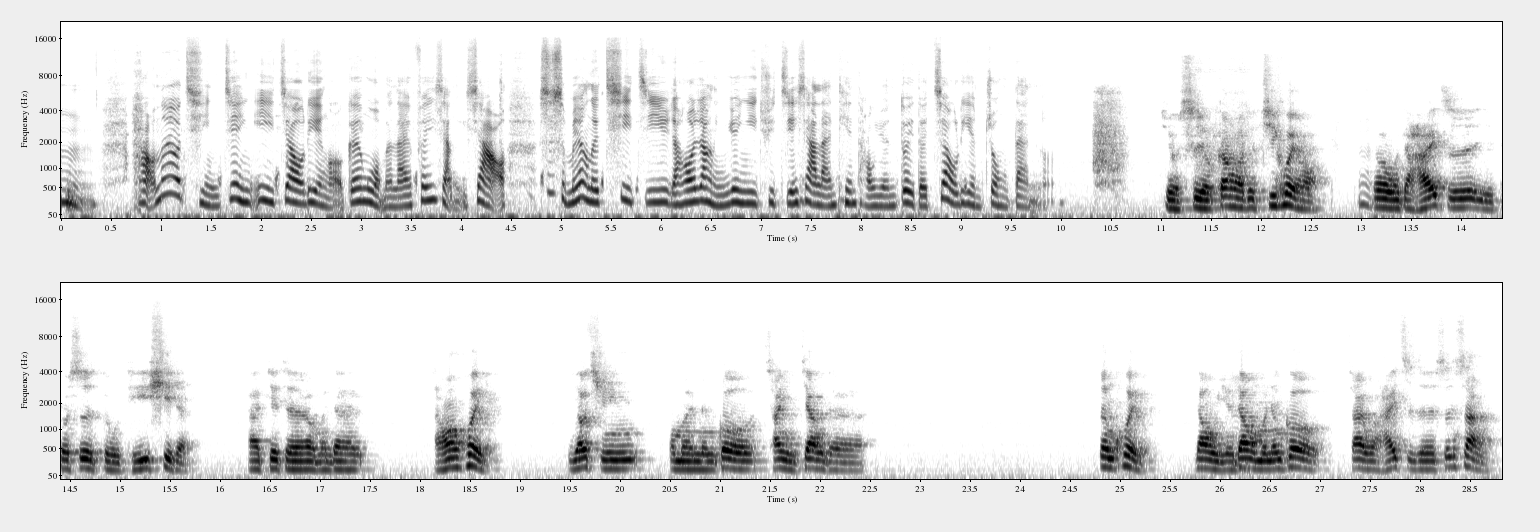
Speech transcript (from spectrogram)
嗯，好，那要请建议教练哦，跟我们来分享一下哦，是什么样的契机，然后让您愿意去接下蓝天桃园队的教练重担呢？就是有刚好的机会哦，嗯，我的孩子也都是读体育系的，啊，接着我们的展望会邀请。我们能够参与这样的盛会，让我也让我们能够在我孩子的身上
